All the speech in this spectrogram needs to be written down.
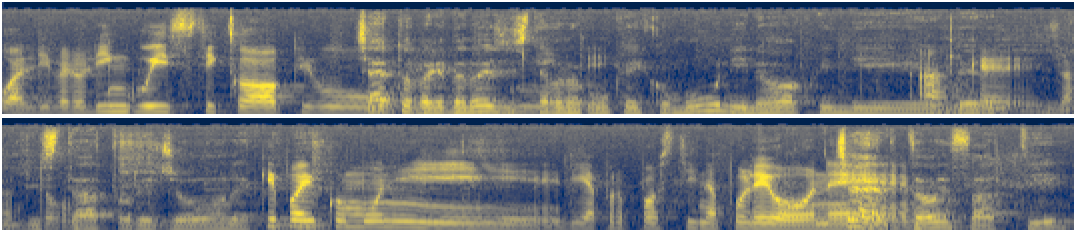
a livello linguistico, più... Certo, perché da noi esistevano uniti. comunque i comuni, no? Quindi Anche, le- esatto. di Stato, regione. Che poi i quindi- comuni li ha proposti Napoleone. Certo, infatti.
